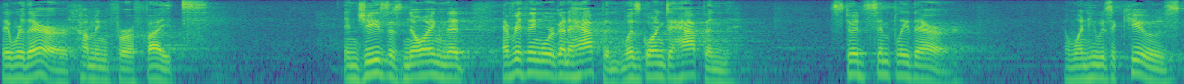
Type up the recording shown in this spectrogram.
They were there coming for a fight. And Jesus, knowing that everything were going to happen, was going to happen, stood simply there. And when he was accused,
